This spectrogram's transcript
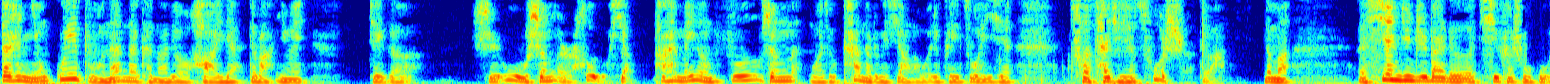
但是你用龟卜呢，那可能就好一点，对吧？因为这个是物生而后有象，它还没等滋生呢，我就看到这个象了，我就可以做一些措采取一些措施，对吧？那么，呃，先君之败德，岂可数乎？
